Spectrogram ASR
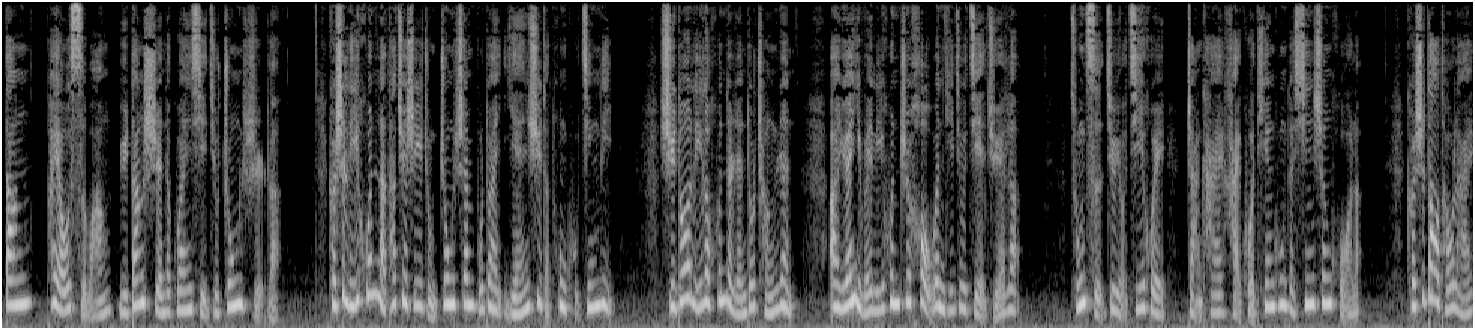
当配偶死亡，与当事人的关系就终止了。可是离婚呢，它却是一种终身不断延续的痛苦经历。许多离了婚的人都承认，啊，原以为离婚之后问题就解决了，从此就有机会展开海阔天空的新生活了。可是到头来，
